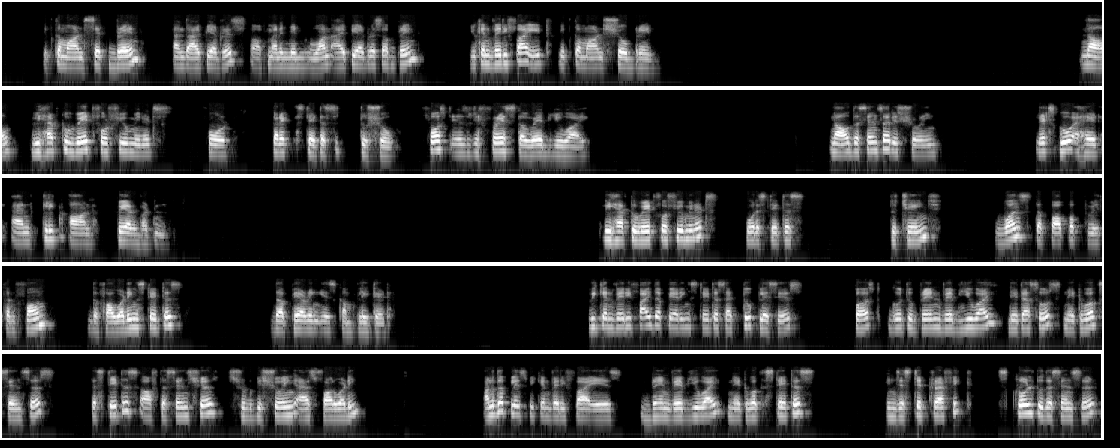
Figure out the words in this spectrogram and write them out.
with command set brain and the IP address of management one IP address of brain you can verify it with command show brain. Now we have to wait for few minutes for correct status to show. First is refresh the web UI. Now the sensor is showing. Let's go ahead and click on pair button. We have to wait for a few minutes for a status to change. Once the pop-up will confirm the forwarding status, the pairing is completed. We can verify the pairing status at two places. First, go to BrainWeb UI, data source, network, sensors. The status of the sensor should be showing as forwarding. Another place we can verify is Brain Web UI, network status, ingested traffic, scroll to the sensor.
